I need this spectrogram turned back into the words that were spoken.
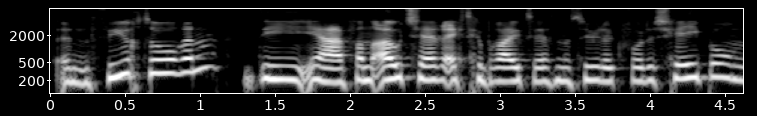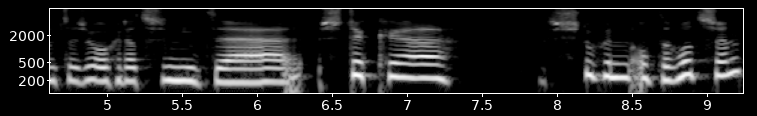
een vuurtoren, die ja, van oudsher echt gebruikt werd natuurlijk voor de schepen, om te zorgen dat ze niet uh, stuk uh, op de rotsen.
